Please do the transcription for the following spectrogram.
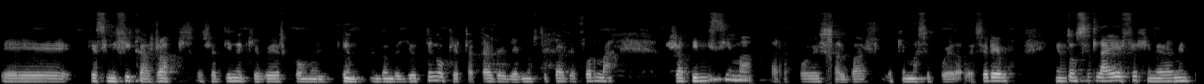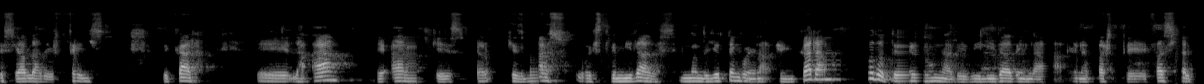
eh, que significa rápido, o sea, tiene que ver con el tiempo, en donde yo tengo que tratar de diagnosticar de forma rapidísima para poder salvar lo que más se pueda de cerebro. Entonces la F generalmente se habla de face, de cara. Eh, la A de arm, que es, que es o extremidades, en donde yo tengo en, la, en cara Puedo tener una debilidad en la, en la parte facial,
